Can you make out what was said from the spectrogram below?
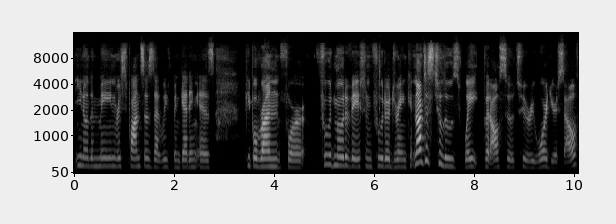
you know the main responses that we've been getting is people run for food motivation, food or drink, not just to lose weight, but also to reward yourself.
